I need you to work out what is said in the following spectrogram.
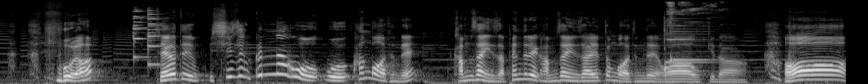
뭐야? 제가 그때 시즌 끝나고 뭐 한 것 같은데 감사 인사 팬들의 감사 인사 했던 것 같은데 와 웃기다. 아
